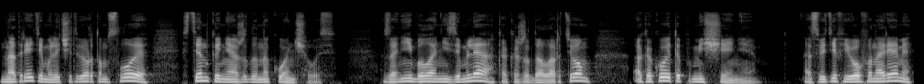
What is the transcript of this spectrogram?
На третьем или четвертом слое стенка неожиданно кончилась. За ней была не земля, как ожидал Артем, а какое-то помещение. Осветив его фонарями,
